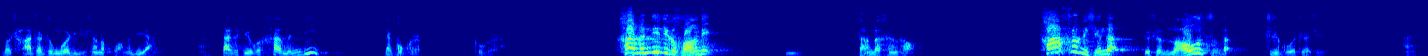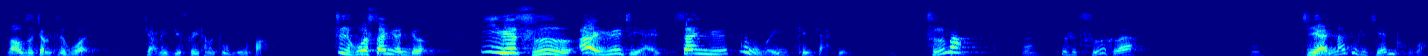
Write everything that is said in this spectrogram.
我查查中国历史上的皇帝啊，啊，大概只有个汉文帝，那够格，够格。汉文帝这个皇帝，当得很好。他奉行的就是老子的治国哲学，哎，老子讲治国，讲了一句非常著名的话：治国三原则，一曰慈，二曰俭，三曰不为天下先。慈呢，啊，就是慈和，啊，俭呢，就是简朴啊。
